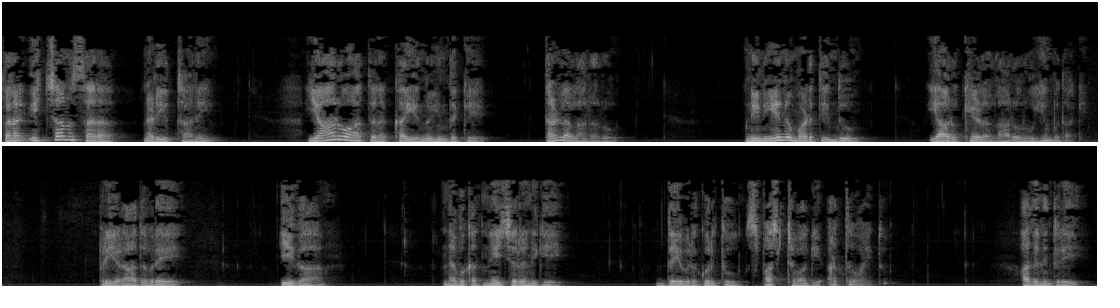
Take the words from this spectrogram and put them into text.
ತನ್ನ ಇಚ್ಛಾನುಸಾರ ನಡೆಯುತ್ತಾನೆ. ಯಾರೂ ಆತನ ಕೈಯನ್ನು ಹಿಂದಕ್ಕೆ ತಳ್ಳಲಾರರು? ನೀನೇನು ಮಾಡುತ್ತೆಂದು ಯಾರು ಕೇಳಲಾರರು ಎಂಬುದಾಗಿ. ಪ್ರಿಯರಾದವರೇ, ಈಗ ನವಕತ್ ನೇಚರನಿಗೆ ದೇವರ ಕುರಿತು ಸ್ಪಷ್ಟವಾಗಿ ಅರ್ಥವಾಯಿತು. ಅದನೆಂದರೆ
